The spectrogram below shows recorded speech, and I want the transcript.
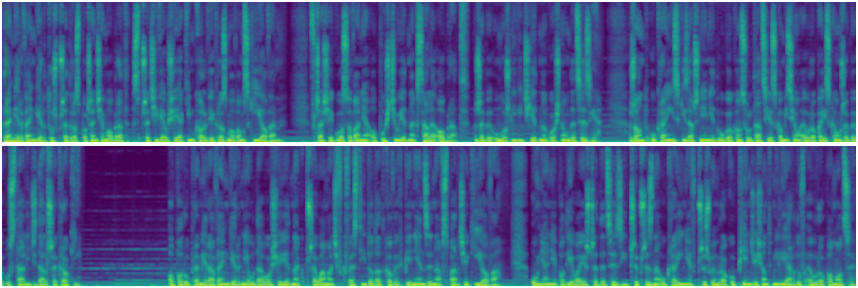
Premier Węgier tuż przed rozpoczęciem obrad sprzeciwiał się jakimkolwiek rozmowom z Kijowem. W czasie głosowania opuścił jednak salę obrad, żeby umożliwić jednogłośną decyzję. Rząd ukraiński zacznie niedługo konsultacje z Komisją Europejską, żeby ustalić dalsze kroki. Oporu premiera Węgier nie udało się jednak przełamać w kwestii dodatkowych pieniędzy na wsparcie Kijowa. Unia nie podjęła jeszcze decyzji, czy przyzna Ukrainie w przyszłym roku 50 miliardów euro pomocy.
